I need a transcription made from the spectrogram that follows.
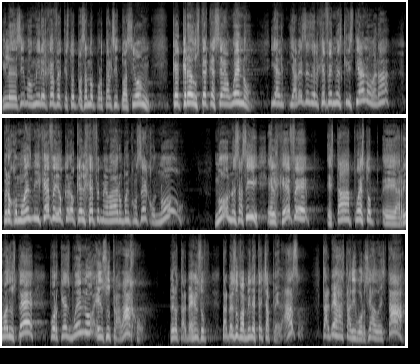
y le decimos, mire jefe que estoy pasando por tal situación, ¿qué cree usted que sea bueno? Y, a veces el jefe no es cristiano, ¿verdad? Pero como es mi jefe, yo creo que el jefe me va a dar un buen consejo. No, no, no es así. El jefe está puesto eh, arriba de usted porque es bueno en su trabajo, pero tal vez, en su, tal vez su familia está hecha pedazo, tal vez hasta divorciado está.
